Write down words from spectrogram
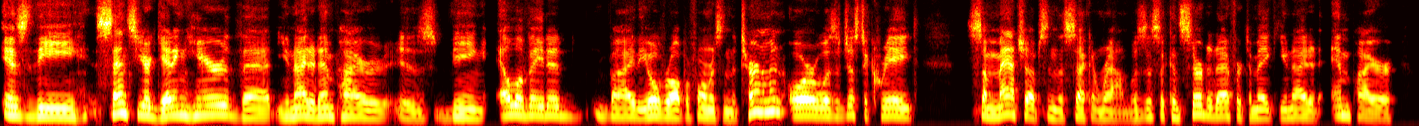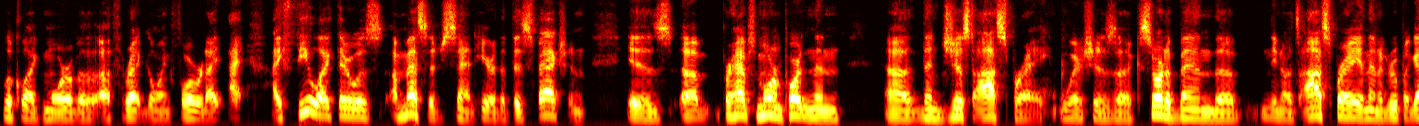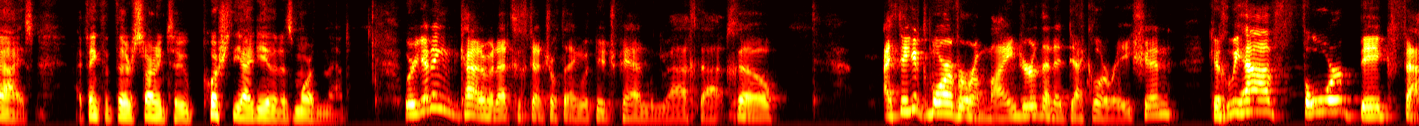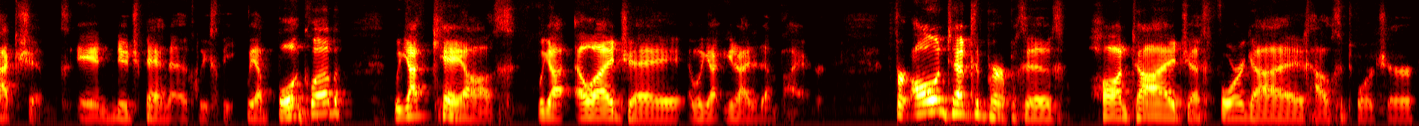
is the sense you're getting here that United Empire is being elevated by the overall performance in the tournament, or was it just to create some matchups in the second round? Was this a concerted effort to make United Empire look like more of a, a threat going forward? I, I, I feel like there was a message sent here that this faction is um, perhaps more important than uh, than just Ospreay, which has uh, sort of been the you know it's Ospreay and then a group of guys. I think that they're starting to push the idea that it's more than that. We're getting kind of an existential thing with New Japan when you ask that. So I think it's more of a reminder than a declaration because we have four big factions in New Japan as we speak. We have Bullet Club, we got Chaos, we got LIJ, and we got United Empire. For all intents and purposes, Hontai, just four guys, House of Torture,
